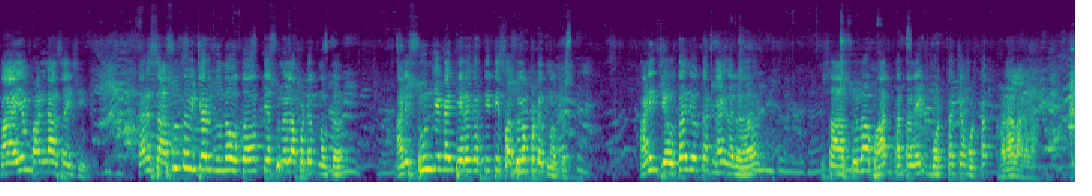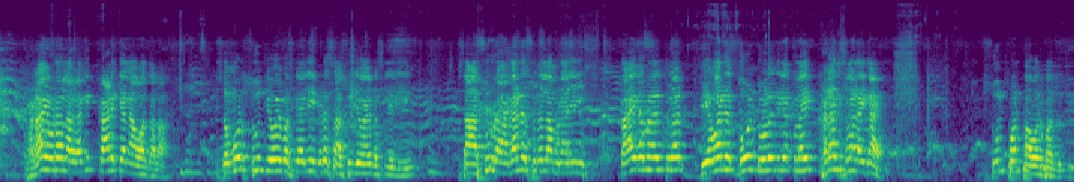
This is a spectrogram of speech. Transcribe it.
कायम भांडणं असायची. कारण सासूचं विचार जुनं होतं ते सुनेला पटत नव्हतं. आणि सून जे काही थेर करते ते सासूला पटत नव्हतं. आणि जेवता जेवता काय झालं? सासूला भात खाताना एक मोठाच्या मोठा खडा लागला. खडा एवढा लागला की काडक्या आवाज आला. समोर सून जेवाय बसलेली इकडे सासू जेवाय बसलेली. सासू रागानं सुनेला म्हणाली काय ग म्हणाली तुला? देवाने दोन डोळे दिले तुला एक खडा दिसला नाही काय? सून पण पावरबाज होती.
